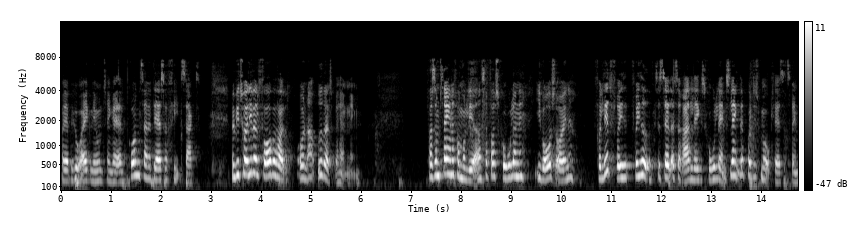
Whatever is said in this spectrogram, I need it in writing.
Og jeg behøver ikke nævne, tænker jeg, grundserne, det er så fint sagt. Men vi tog alligevel forbehold under udvalgsbehandlingen. For som sagen er formuleret, så får skolerne i vores øjne for lidt frihed til selv at tilrettelægge skoledagens længde på de små klassetrin.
